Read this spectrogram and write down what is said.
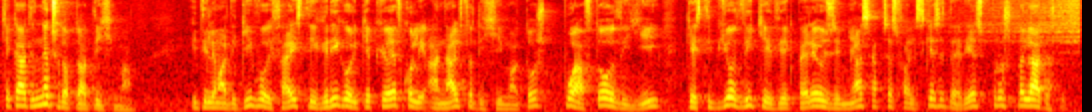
και κατά την έξοδο από το ατύχημα. Η τηλεματική βοηθάει στη γρήγορη και πιο εύκολη ανάλυση του ατυχήματος, που αυτό οδηγεί και στην πιο δίκαιη διεκπαιρέωση ζημιάς από τις ασφαλιστικές εταιρείες προς τους πελάτες της.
